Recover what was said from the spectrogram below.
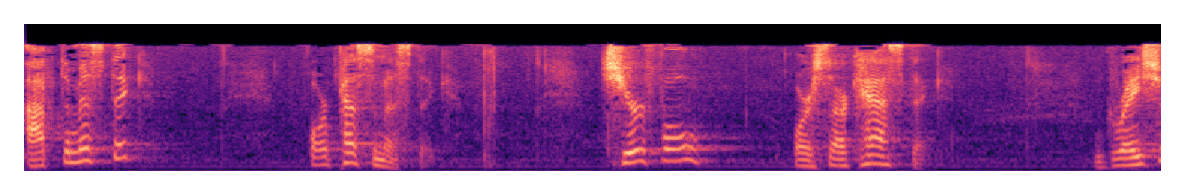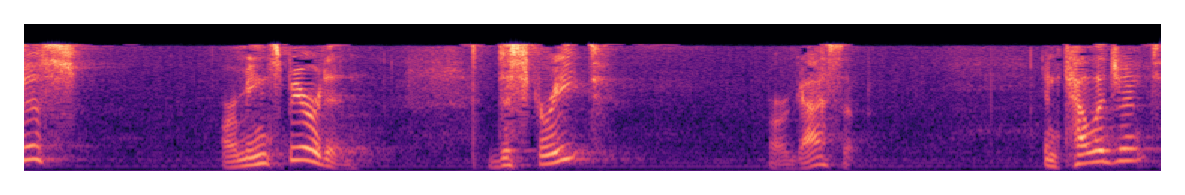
optimistic or pessimistic? Cheerful or sarcastic? Gracious or mean spirited? Discreet or gossip? Intelligent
